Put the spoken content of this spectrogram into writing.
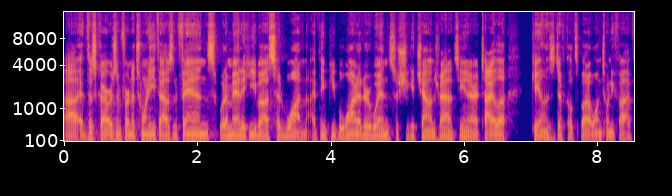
Uh, if this car was in front of 20,000 fans, would Amanda Ribas had won? I think people wanted her win so she could challenge Valentina or Taila. Katlyn's a difficult spot at 125.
